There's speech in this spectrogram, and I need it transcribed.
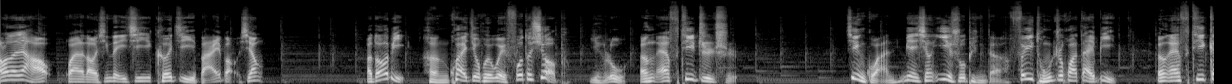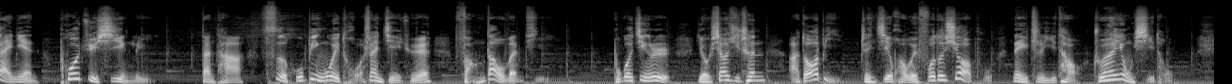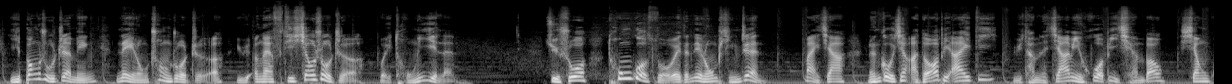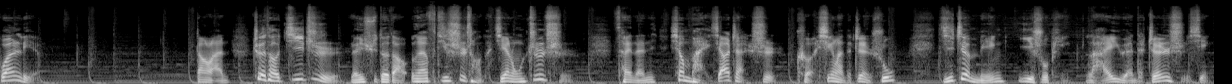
Hello，大家好，欢迎来到新的一期科技百宝箱。Adobe 很快就会为 Photoshop 引入 NFT 支持。尽管面向艺术品的非同质化代币 NFT 概念颇具吸引力，但它似乎并未妥善解决防盗问题。不过近日有消息称，Adobe 正计划为 Photoshop 内置一套专用系统，以帮助证明内容创作者与 NFT 销售者为同一人。据说，通过所谓的内容凭证，卖家能够将 Adobe ID 与他们的加密货币钱包相关联。当然，这套机制仍需得到 NFT 市场的兼容支持，才能向买家展示可信赖的证书及证明艺术品来源的真实性。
